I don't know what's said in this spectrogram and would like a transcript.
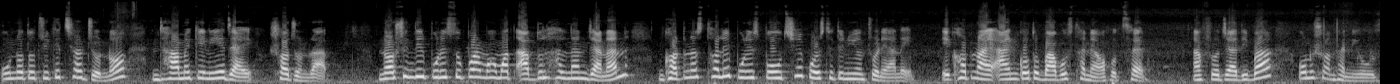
উন্নত চিকিৎসার জন্য ঢামেকে নিয়ে যায় স্বজনরা। নরসিংদীর পুলিশ সুপার মোহাম্মদ আব্দুল হালনান জানান, ঘটনাস্থলে পুলিশ পৌঁছে পরিস্থিতি নিয়ন্ত্রণে আনে। এ ঘটনায় আইনগত ব্যবস্থা নেওয়া হচ্ছে। আফরোজা দিবা অনুসন্ধান নিউজ।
